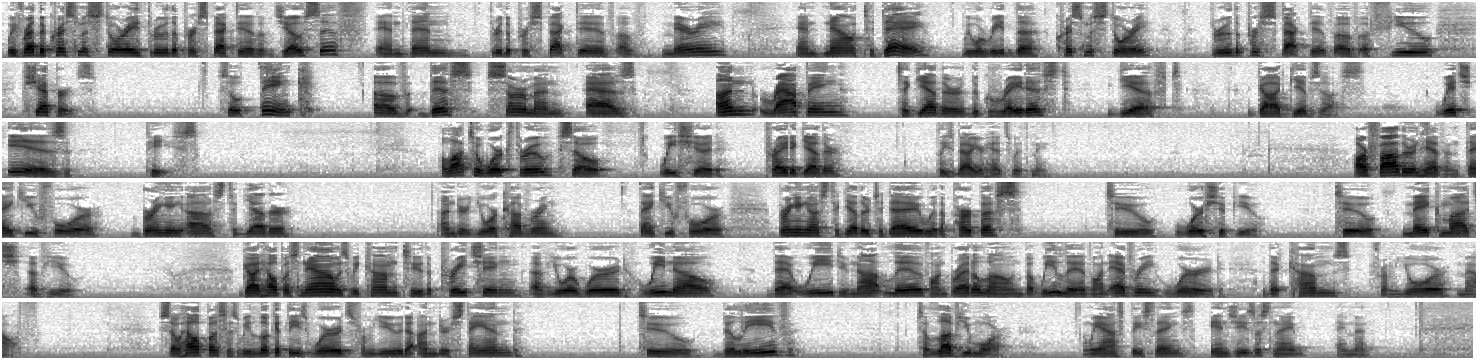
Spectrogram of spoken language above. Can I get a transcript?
We've read the Christmas story through the perspective of Joseph, and then through the perspective of Mary. And now, today, we will read the Christmas story through the perspective of a few shepherds. So, think of this sermon as unwrapping together the greatest gift God gives us, which is peace. A lot to work through, so we should pray together. Please bow your heads with me. Our Father in heaven, thank you for bringing us together under your covering. Thank you for bringing us together today with a purpose to worship you, to make much of you. God, help us now as we come to the preaching of your word. We know that we do not live on bread alone, but we live on every word that comes from your mouth. So help us as we look at these words from you to understand, to believe, to love you more. And we ask these things in Jesus' name. Amen.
